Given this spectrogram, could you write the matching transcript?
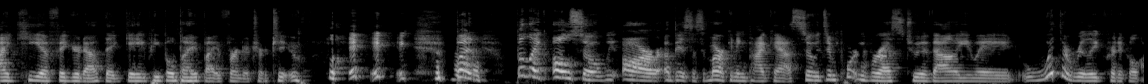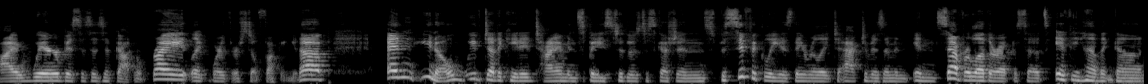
IKEA figured out that gay people might buy furniture too. like, but but like also we are a business and marketing podcast so it's important for us to evaluate with a really critical eye where businesses have gotten right like where they're still fucking it up. And you know we've dedicated time and space to those discussions specifically as they relate to activism in, in several other episodes if you haven't gone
